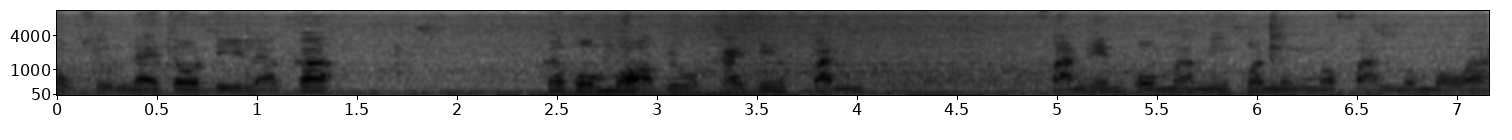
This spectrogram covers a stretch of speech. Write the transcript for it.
หกศูนย์ได้โตดีแล้วก็ ก็ผมบอกอยู่ใครที่ฝัน ฝันเห็นผมอะมีคนหนึ่งมาฝันผมบอกว่า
